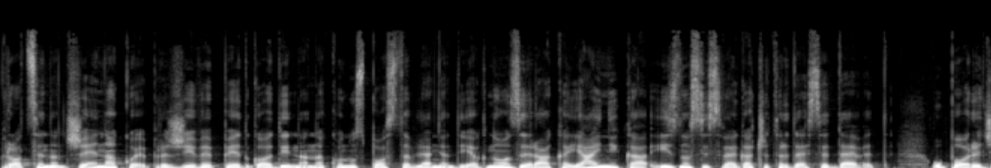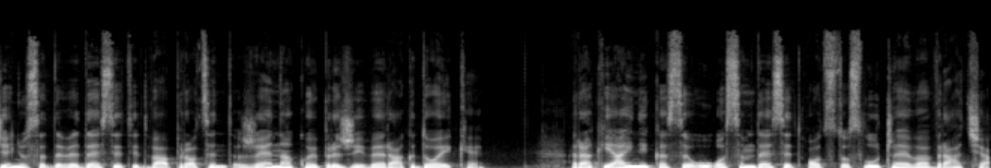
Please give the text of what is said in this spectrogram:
Procenat žena koje prežive 5 godina nakon uspostavljanja dijagnoze raka jajnika iznosi svega 49, u poređenju sa 92% žena koje prežive rak dojke. Rak jajnika se u 80% slučajeva vraća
